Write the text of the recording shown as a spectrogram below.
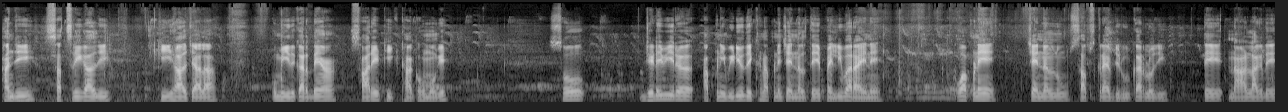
ਹਾਂਜੀ, ਸਤਿ ਸ੍ਰੀ ਅਕਾਲ ਜੀ। ਕੀ ਹਾਲ ਚਾਲ ਆ? ਉਮੀਦ ਕਰਦੇ ਆ ਸਾਰੇ ਠੀਕ ਠਾਕ ਹੋਵੋਗੇ। ਸੋ, ਜਿਹੜੇ ਵੀਰ ਆਪਣੀ ਵੀਡੀਓ ਦੇਖਣ ਆਪਣੇ ਚੈਨਲ ਤੇ ਪਹਿਲੀ ਵਾਰ ਆਏ ਨੇ, ਉਹ ਆਪਣੇ ਚੈਨਲ ਨੂੰ ਸਬਸਕ੍ਰਾਈਬ ਜ਼ਰੂਰ ਕਰ ਲਓ ਜੀ ਤੇ ਨਾਲ ਲੱਗਦੇ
